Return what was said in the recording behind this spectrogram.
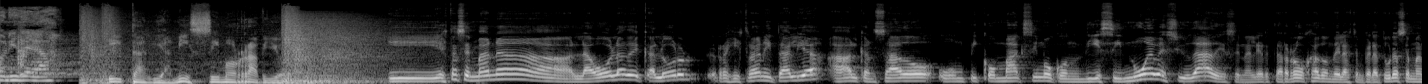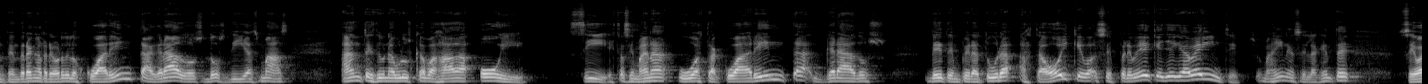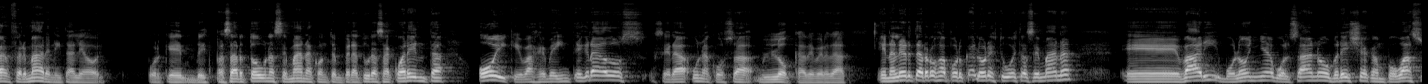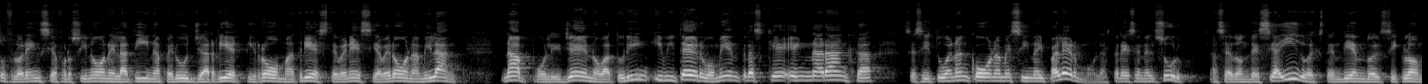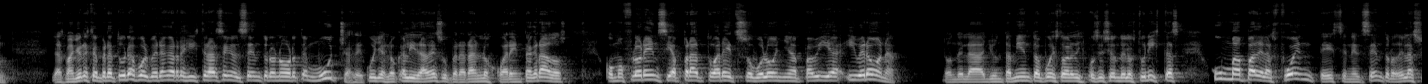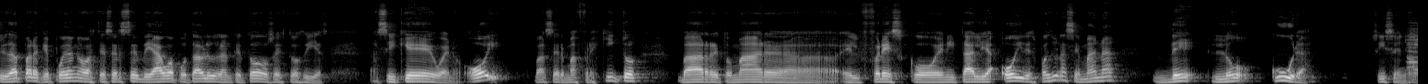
un'idea. Italianissimo Radio. Y esta semana la ola de calor registrada en Italia ha alcanzado un pico máximo con 19 ciudades en alerta roja, donde las temperaturas se mantendrán alrededor de los 40 grados dos días más, antes de una brusca bajada hoy. Sí, esta semana hubo hasta 40 grados de temperatura hasta hoy, que se prevé que llegue a 20. Imagínense, la gente se va a enfermar en Italia hoy porque pasar toda una semana con temperaturas a 40, hoy que baje 20 grados, será una cosa loca de verdad. En alerta roja por calor estuvo esta semana eh, Bari, Bologna, Bolzano, Brescia, Campobasso, Florencia, Frosinone, Latina, Perugia, Rieti, Roma, Trieste, Venecia, Verona, Milán, Nápoles, Génova, Turín y Viterbo, mientras que en naranja se sitúan Ancona, Messina y Palermo, las tres en el sur, hacia donde se ha ido extendiendo el ciclón. Las mayores temperaturas volverán a registrarse en el centro norte, muchas de cuyas localidades superarán los 40 grados, como Florencia, Prato, Arezzo, Boloña, Pavía y Verona, donde el ayuntamiento ha puesto a la disposición de los turistas un mapa de las fuentes en el centro de la ciudad para que puedan abastecerse de agua potable durante todos estos días. Así que bueno, hoy va a ser más fresquito, va a retomar uh, el fresco en Italia, hoy después de una semana de locura. Sí, señor.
